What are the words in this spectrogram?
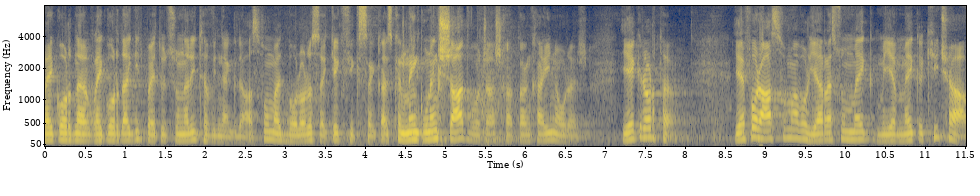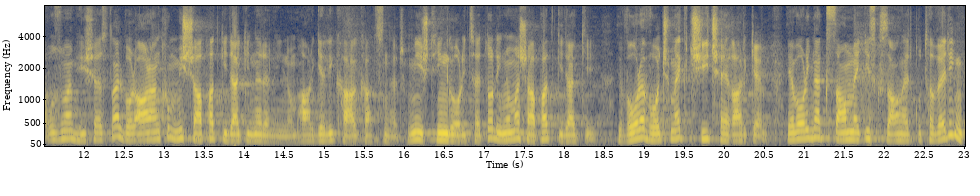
ռեկորդներ ռեկորդագիր պետությունների թվին ենք դասվում, այդ բոլորս եկեք ֆիքսենք։ Այսինքն մենք ունենք շատ ոչ աշխատանքային օրեր։ Երկրորդը Երբ որ ասվում է, որ 31 եւ 1-ը քիչ է, ուզում եմ հիշեցնել, որ Արանքում մի շաբաթ գիրակիներ են լինում, հարգելի քաղաքացիներ։ Միշտ 5 օրից հետո լինում է շաբաթ գիրակի, որը ոչ մեկ չի չեղարկել։ Եվ օրինակ 21-ից 22 թվերին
